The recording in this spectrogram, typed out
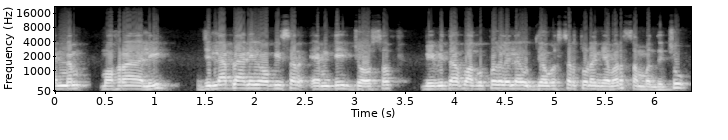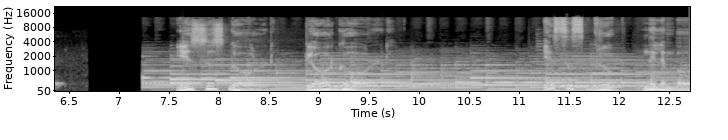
N M Mohra Ali ജില്ലാ planning officer M D Joseph വിവിധ വകുപ്പുകളിലെ ഉദ്യോഗസ്ഥർ തുടങ്ങിയവർ സംബന്ധിച്ചു. Gold gold. ഗ്രൂപ്പ് നിലമ്പൂർ.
